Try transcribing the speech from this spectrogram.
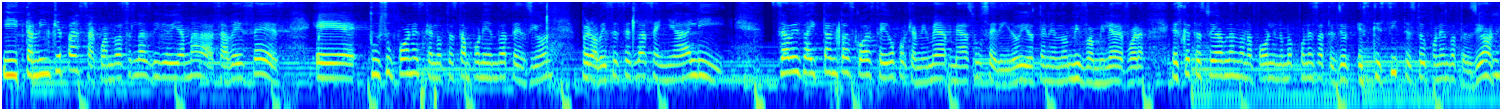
Y también, ¿qué pasa cuando haces las videollamadas? A veces eh, tú supones que no te están poniendo atención, pero a veces es la señal y, ¿sabes? Hay tantas cosas, te digo, porque a mí me, ha sucedido, yo teniendo mi familia de fuera, es que te estoy hablando, Napoli, y no me pones atención. Es que sí te estoy poniendo atención.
